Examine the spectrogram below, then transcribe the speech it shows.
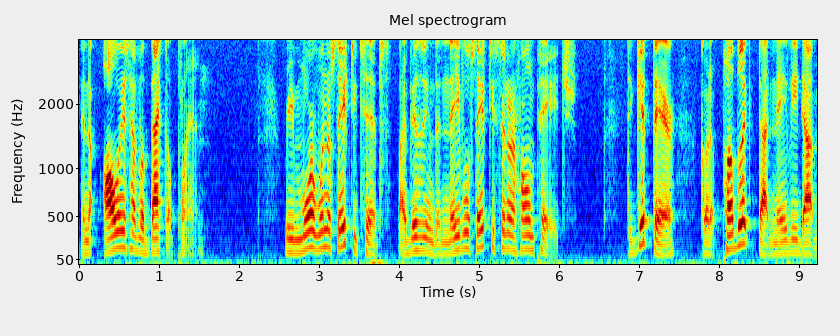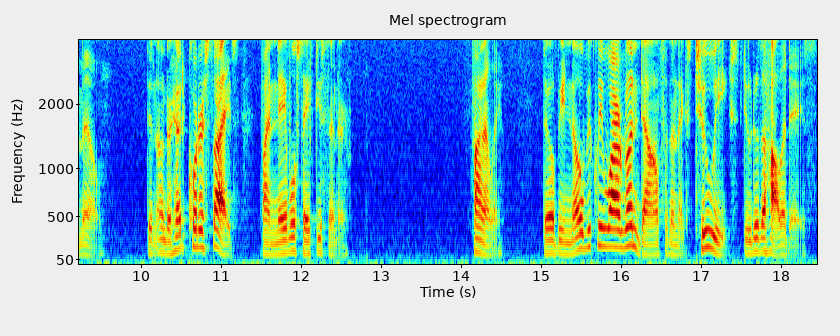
and to always have a backup plan. Read more winter safety tips by visiting the Naval Safety Center homepage. To get there, go to public.navy.mil. Then under Headquarters Sites, find Naval Safety Center. Finally, there will be no weekly wire rundown for the next two weeks due to the holidays.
